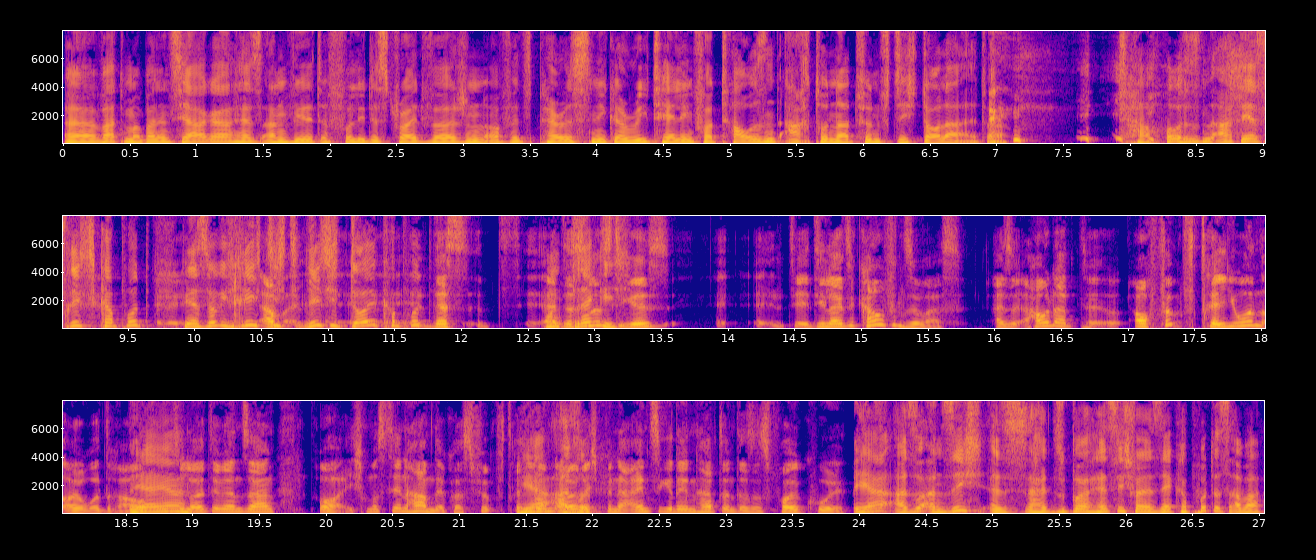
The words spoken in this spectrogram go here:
Äh, warte mal, Balenciaga has unveiled a fully destroyed version of its Paris sneaker retailing for 1850 Dollar, Alter. 1008, der ist richtig kaputt. Der ist wirklich richtig, Aber- richtig doll kaputt. Das, Und das dreckig. Lustige ist, die, die Leute kaufen sowas. Also hauen da äh, auch 5 Trillionen Euro drauf Ja, ja. und die Leute werden sagen, oh, ich muss den haben, der kostet 5 Trillionen also- Euro, ich bin der Einzige, der den hat und das ist voll cool. Ja, also an sich, es ist halt super hässlich, weil er sehr kaputt ist, aber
